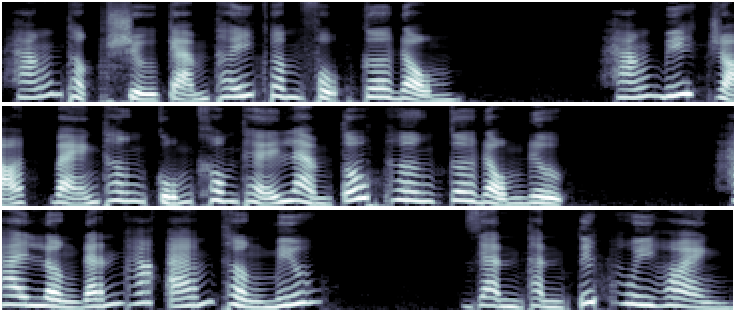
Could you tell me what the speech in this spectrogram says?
hắn thật sự cảm thấy khâm phục cơ động. Hắn biết rõ bản thân cũng không thể làm tốt hơn cơ động được. Hai lần đánh hắc ám thần miếu. Giành thành tích huy hoàng.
